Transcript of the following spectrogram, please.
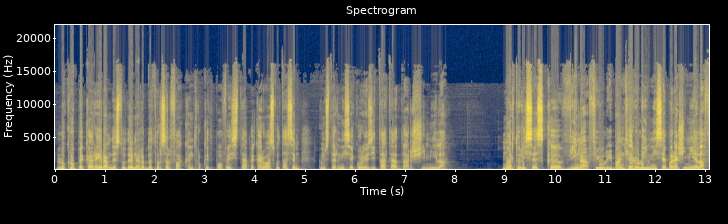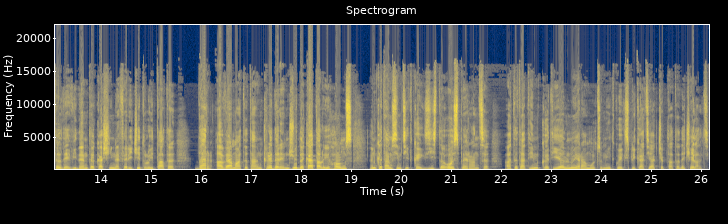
Lucru pe care eram destul de nerăbdător să-l fac, întrucât povestea pe care o ascultasem îmi stârnise curiozitatea, dar și mila. Mărturisesc că vina fiului bancherului mi se părea și mie la fel de evidentă ca și nefericitului tată, dar aveam atâta încredere în judecata lui Holmes încât am simțit că există o speranță, atâta timp cât el nu era mulțumit cu explicația acceptată de ceilalți.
